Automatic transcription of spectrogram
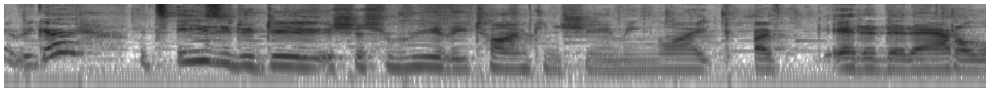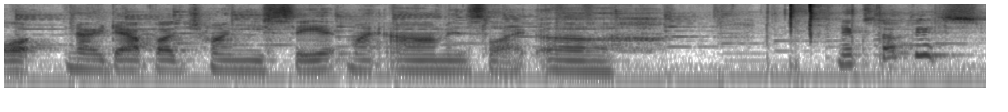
There we go. It's easy to do, it's just really time consuming. Like I've edited out a lot, no doubt by the time you see it, my arm is like, ugh. Next up this.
